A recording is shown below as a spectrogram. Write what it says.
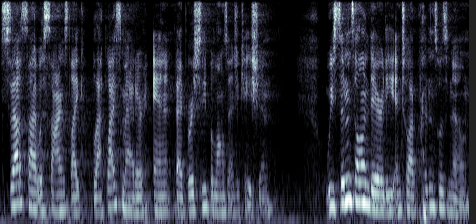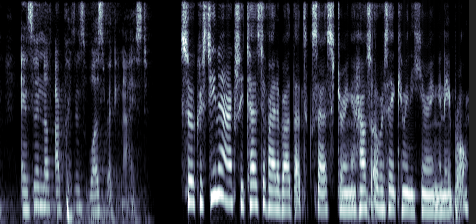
stood outside with signs like Black Lives Matter and Diversity Belongs in Education. We stood in solidarity until our presence was known, and soon enough, our presence was recognized. So, Christina actually testified about that success during a House Oversight Committee hearing in April.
